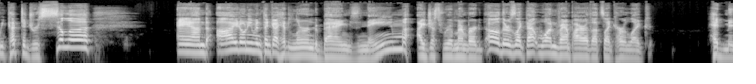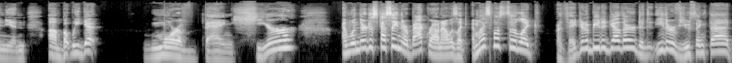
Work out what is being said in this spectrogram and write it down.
We cut to Drusilla, and I don't even think I had learned Bang's name. I just remembered, oh, there's like that one vampire that's like her like head minion. Um, but we get more of Bang here. And when they're discussing their background, I was like, am I supposed to like, are they gonna be together? Did either of you think that?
